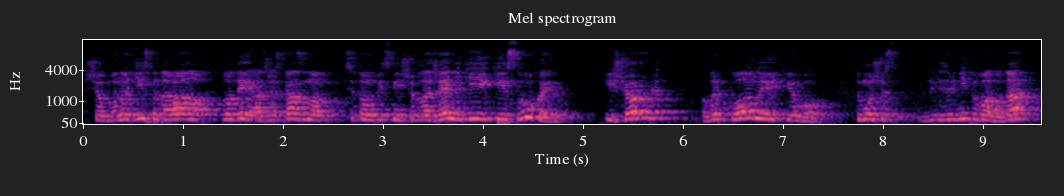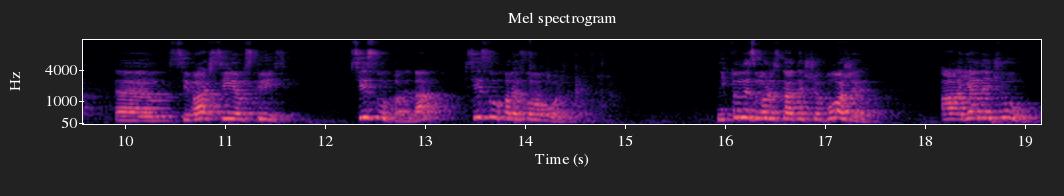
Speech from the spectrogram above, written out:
щоб воно дійсно давало плоди. Адже сказано в Святому Письмі, що блаженні ті, які слухають, і що роблять? Виконують його. Тому що зверніть увагу, да? е, сівач сіяв скрізь. Всі слухали, так? Всі слухали Слово Боже. Ніхто не зможе сказати, що Боже, а я не чув.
